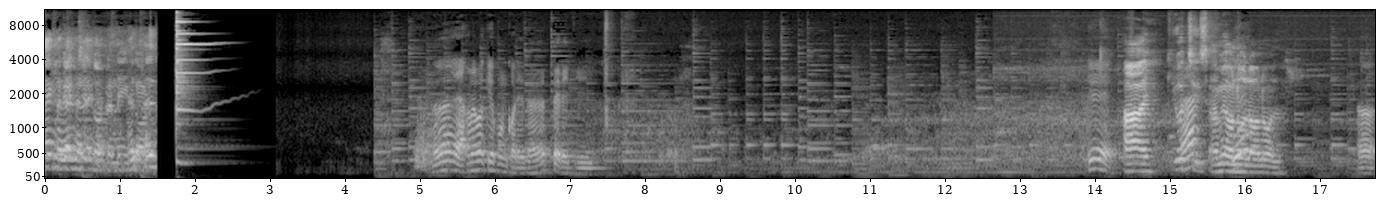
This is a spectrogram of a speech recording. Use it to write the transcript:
দেখ না দেখ না, আছে, দেখ না। দরকার নেই, হ্যাঁ এখন আবার কে ফোন করে? তেরে কি? কে? হাই কি করছিস আমি অনল অনল। হ্যাঁ।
